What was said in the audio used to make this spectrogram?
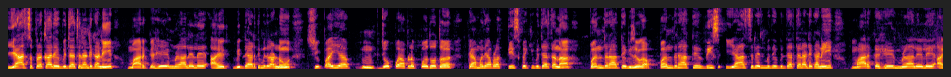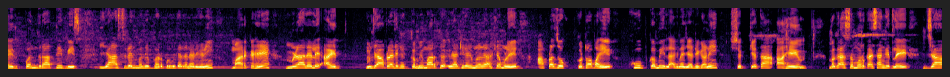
याच प्रकारे विद्यार्थ्यांना ठिकाणी मार्क हे मिळालेले आहेत. विद्यार्थी मित्रांनो शिपाई या जो प आपलं पद होतं त्यामध्ये आपला तीसपैकी विद्यार्थ्यांना पंधरा ते वीस बघा पंधरा ते वीस याच रेंजमध्ये विद्यार्थ्यांना ठिकाणी मार्क हे मिळालेले आहेत. पंधरा ते वीस याच रेंजमध्ये भरपूर विद्यार्थ्यांना ठिकाणी मार्क हे मिळालेले आहेत. म्हणजे आपल्या ठिकाणी कमी मार्क या ठिकाणी मिळाले असल्यामुळे आपला जो कट ऑफ आहे खूप कमी लागण्याच्या ठिकाणी शक्यता आहे. बघा समोर काय सांगितलंय? ज्या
